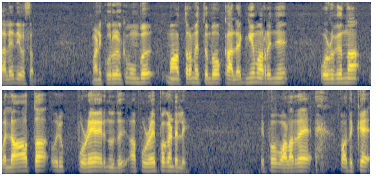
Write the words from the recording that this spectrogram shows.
തലേ ദിവസം. മണിക്കൂറുകൾക്ക് മുമ്പ് മാത്രം എത്തുമ്പോൾ കലങ്ങി മറിഞ്ഞ് ഒഴുകുന്ന വല്ലാത്ത ഒരു പുഴയായിരുന്നു ഇത്. ആ പുഴ ഇപ്പോൾ കണ്ടില്ലേ? ഇപ്പോൾ വളരെ പതുക്കെ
